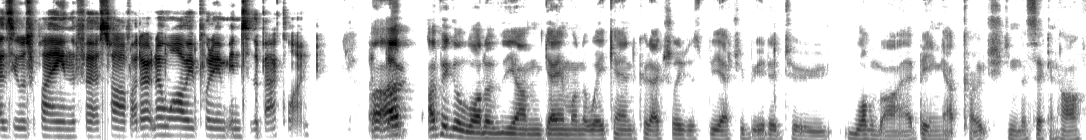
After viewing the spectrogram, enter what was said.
as he was playing in the first half. I don't know why we put him into the back line. I, I think a lot of the um game on the weekend could actually just be attributed to Longmire being outcoached in the second half.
